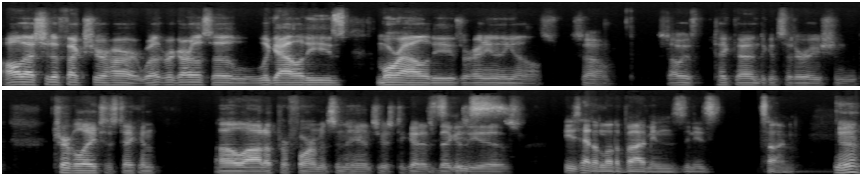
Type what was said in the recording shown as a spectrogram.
all that shit affects your heart, regardless of legalities, moralities, or anything else. So just always take that into consideration. Triple H has taken a lot of performance enhancers to get as big as he is. He's had a lot of vitamins in his time. Yeah,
